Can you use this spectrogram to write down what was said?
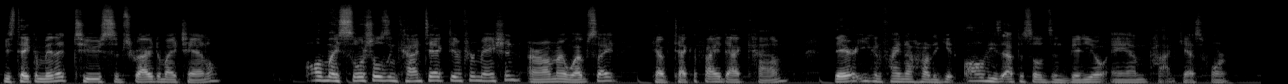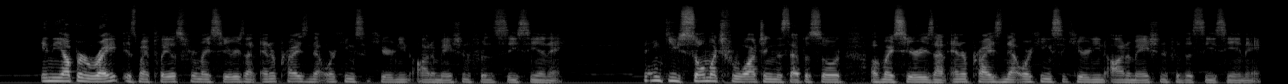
Please take a minute to subscribe to my channel. All my socials and contact information are on my website, kevtechify.com. There you can find out how to get all these episodes in video and podcast form. In the upper right is my playlist for my series on enterprise networking, security, and automation for the CCNA. Thank you so much for watching this episode of my series on enterprise networking, security, and automation for the CCNA.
